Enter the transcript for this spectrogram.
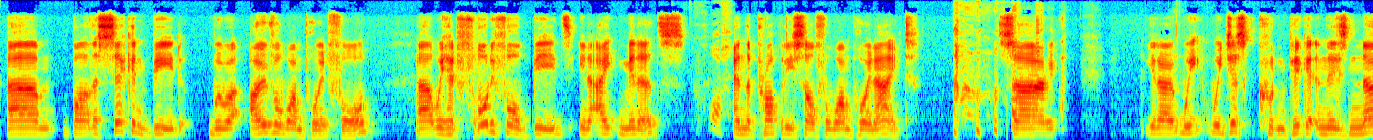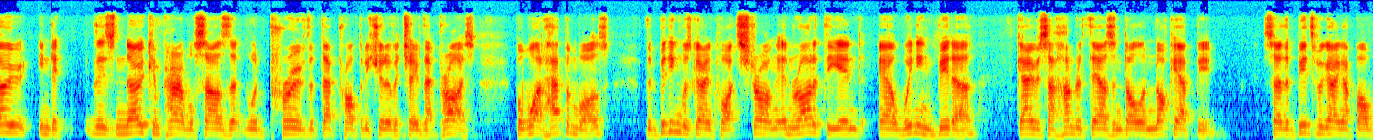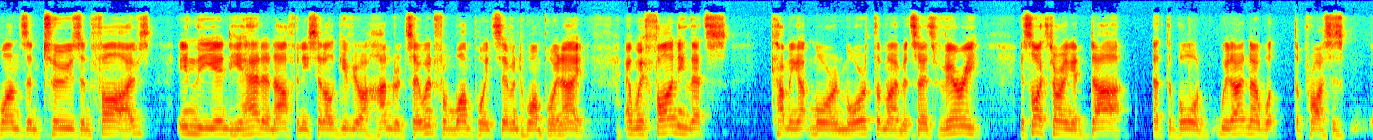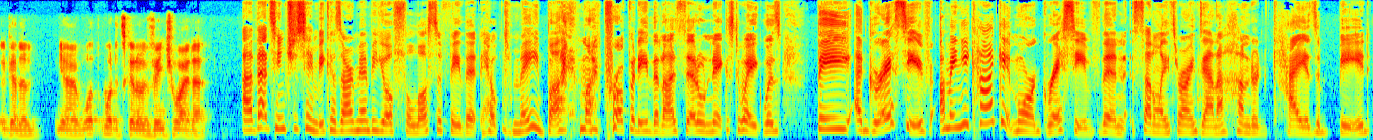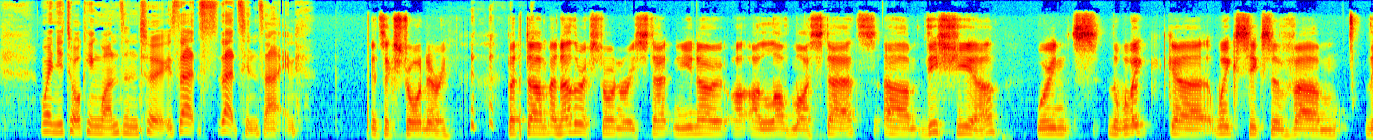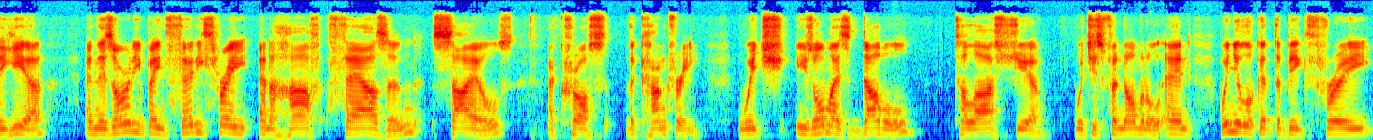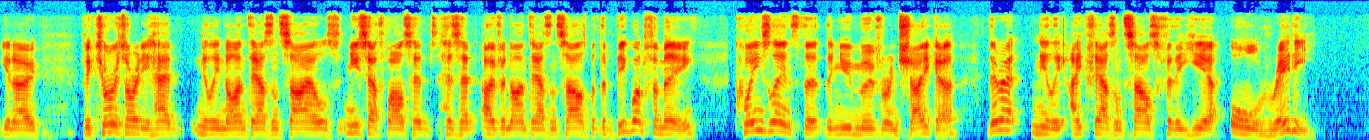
Um, by the second bid, we were over 1.4. Uh, we had 44 bids in eight minutes, and the property sold for 1.8. so, you know, we, we just couldn't pick it, and there's no indi- there's no comparable sales that would prove that that property should have achieved that price. But what happened was the bidding was going quite strong, and right at the end, our winning bidder gave us a hundred thousand dollar knockout bid. So the bids were going up by ones and twos and fives. In the end, he had enough, and he said, "I'll give you a hundred." So it went from 1.7 to 1.8, and we're finding that's coming up more and more at the moment. So it's very, it's like throwing a dart at the board. We don't know what the price is going to, you know, what, what it's going to eventuate at. Uh, that's interesting because I remember your philosophy that helped me buy my property that I settle next week was be aggressive. I mean, you can't get more aggressive than suddenly throwing down 100k as a bid when you're talking ones and twos. That's that's insane. It's extraordinary. but um, another extraordinary stat, and you know I, I love my stats. Um, this year we're in the week uh, week six of um, the year and there's already been 33,500 sales across the country, which is almost double to last year, which is phenomenal. And when you look at the big three, you know, Victoria's already had nearly 9,000 sales. New South Wales had, has had over 9,000 sales. But the big one for me, Queensland's the, the new mover and shaker. They're at nearly 8,000 sales for the year already.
